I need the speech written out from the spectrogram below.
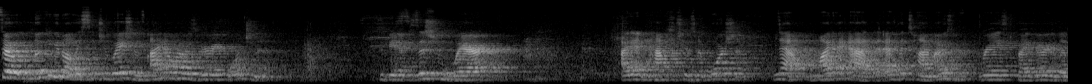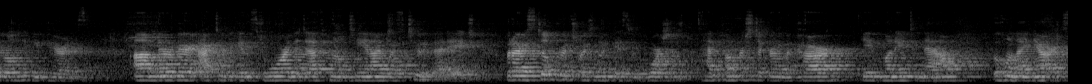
so looking at all these situations, I know I was very fortunate to be in a position where I didn't have to choose an abortion. Now, might I add that at the time I was raised by very liberal hippie parents. Um, they were very active against war and the death penalty, and I was too at that age. But I was still pro-choice in the case of abortion. Had a bumper sticker on the car, gave money to NOW, the whole nine yards.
